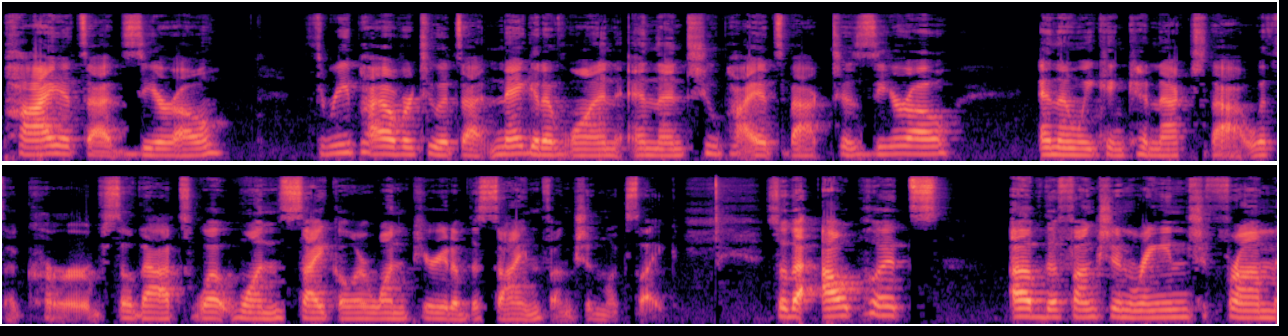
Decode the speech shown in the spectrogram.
Pi, it's at 0. 3 pi over 2, it's at negative 1. And then 2 pi, it's back to 0 and then we can connect that with a curve. So that's what one cycle or one period of the sine function looks like. So the outputs of the function range from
